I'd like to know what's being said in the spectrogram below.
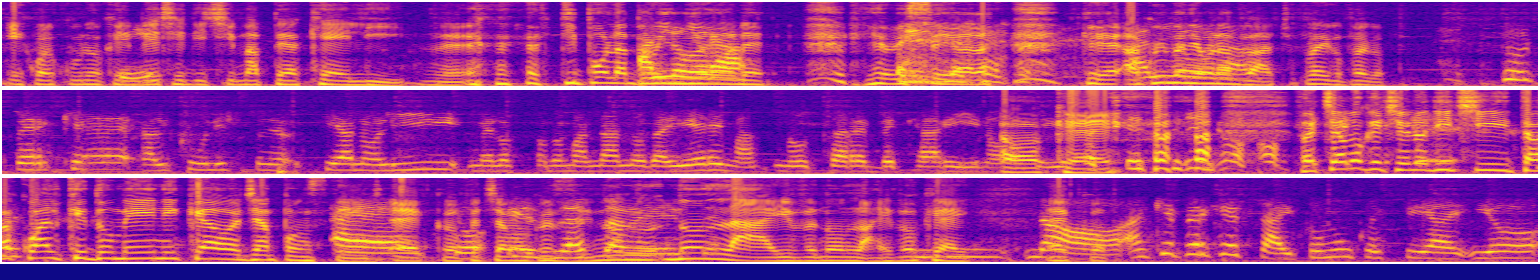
e qualcuno che sì. invece dici ma perché è lì? tipo la Brignone allora... ieri sera, che, a allora... cui mandiamo un abbraccio. Prego, prego sul perché alcuni siano lì me lo sto domandando da ieri, ma non sarebbe carino. Ok. facciamo che ce lo dici tra qualche domenica o jump on stage. Ecco, ecco facciamo così. Non, non, live, non live, ok. Mm, no, ecco. anche perché sai, comunque sia, io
